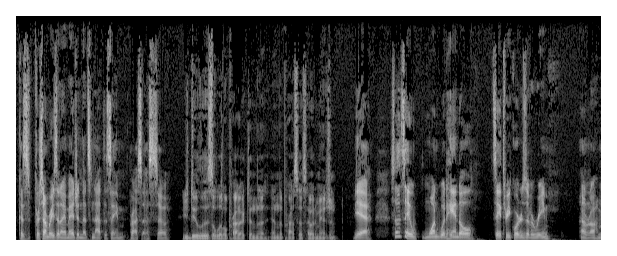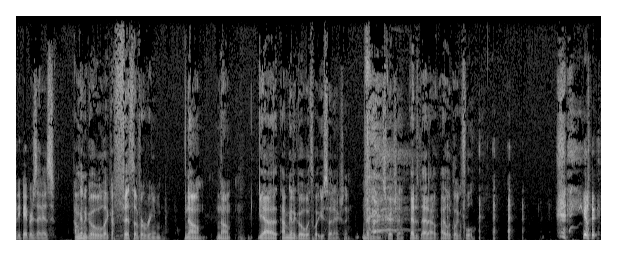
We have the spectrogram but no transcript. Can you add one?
Because for some reason, I imagine that's not the same process. So you do lose a little product in the in the process, I would imagine. Yeah. So let's say one would handle, say three quarters of a ream. I don't know how many papers that is. I'm gonna go like a fifth of a ream. No, no. Yeah, I'm gonna go with what you said. Actually, never mind. Scratch that. Edit that out. I look like a fool. you look,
